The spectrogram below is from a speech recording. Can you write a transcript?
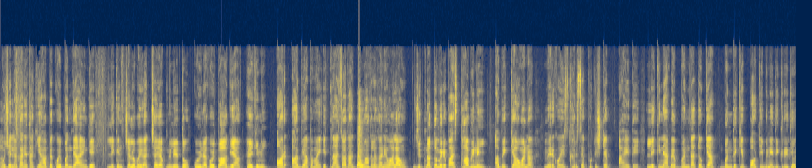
मुझे लगा नहीं था कि यहाँ पे कोई बंदे आएँगे, लेकिन चलो भाई अच्छा है अपने लिए तो। कोई ना कोई तो आ गया, है कि नहीं? और अब यहाँ पे मैं इतना ज़्यादा दिमाग लगाने वाला हूँ, जितना तो मेरे पास था भी नहीं। अभी क्या हुआ ना, मेरे को इस घर से फुटी स्टेप आए थे, लेकिन यहाँ पे बंदा तो क्या, बंदे की पॉटी भी नहीं दिख रही थी।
